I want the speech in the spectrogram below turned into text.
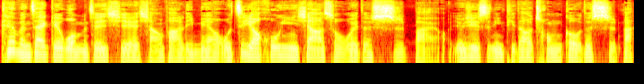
Kevin 在给我们这些想法里面，我自己要呼应一下所谓的失败哦，尤其是你提到重构的失败，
